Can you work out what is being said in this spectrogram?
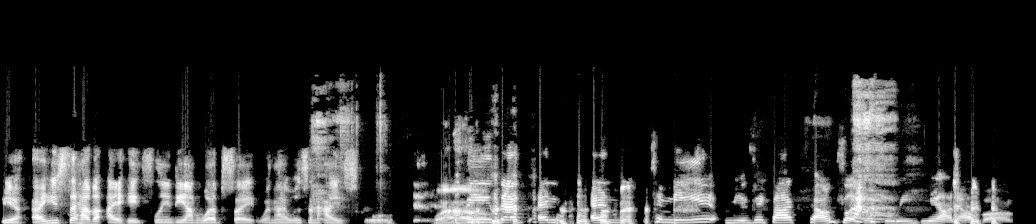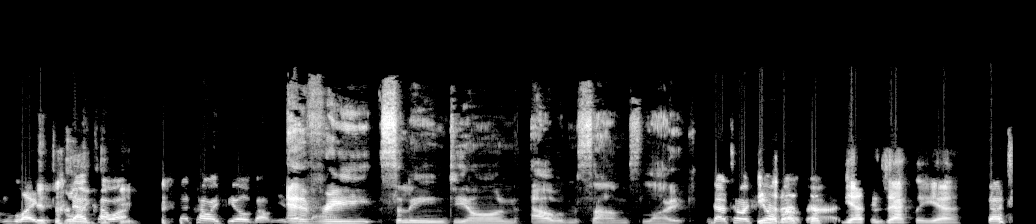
Yeah, I used to have a I hate Celine Dion website when I was in high school. wow. See that, and and to me, Music Box sounds like a Celine Dion album. Like totally that's could how I, that's how I feel about Music Box. Every Celine Dion album sounds like That's how I feel Yeah, about that's, that. that's yeah, exactly. Yeah. That's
